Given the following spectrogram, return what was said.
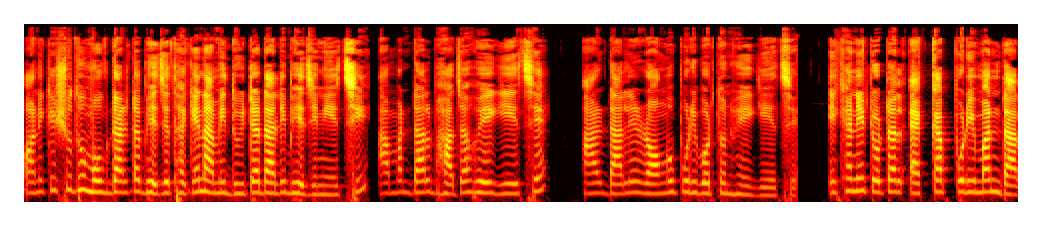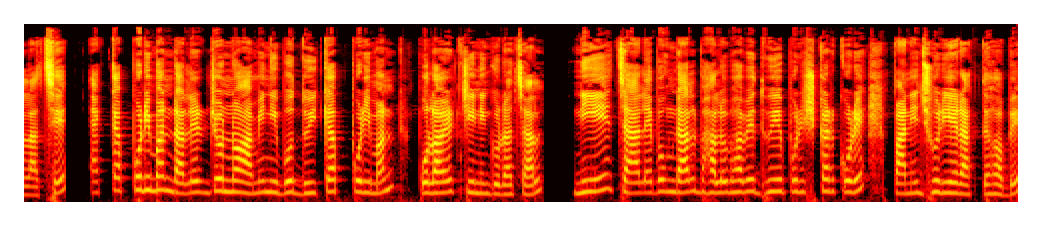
অনেকে শুধু মুগ ডালটা ভেজে থাকেন, আমি দুইটা ডালই ভেজে নিয়েছি। আমার ডাল ভাজা হয়ে গিয়েছে। আর ডালের রঙও পরিবর্তন হয়ে গিয়েছে। এখানে টোটাল এক কাপ পরিমাণ ডাল আছে। এক কাপ পরিমাণ ডালের জন্য আমি নিব দুই কাপ পরিমাণ পোলাওয়ের চিনি গুঁড়া চাল। নিয়ে চাল এবং ডাল ভালোভাবে ধুয়ে পরিষ্কার করে পানি ঝরিয়ে রাখতে হবে।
